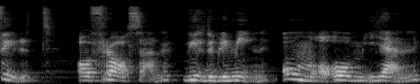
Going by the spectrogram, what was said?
fyllt av frasen “Vill du bli min?” om och om igen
